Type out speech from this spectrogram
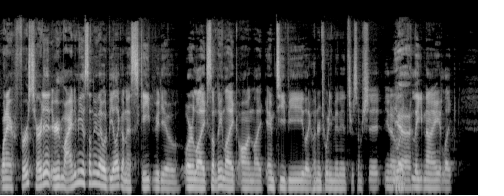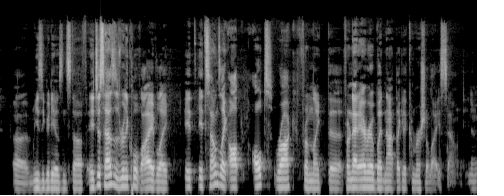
when I first heard it, it reminded me of something that would be like on a skate video or like something like on like MTV, like 120 minutes or some shit, you know, Yeah. like late night, like uh, music videos and stuff. It just has this really cool vibe. Like it, it sounds like alt alt rock from like the from that era, but not like a commercialized sound. You know,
